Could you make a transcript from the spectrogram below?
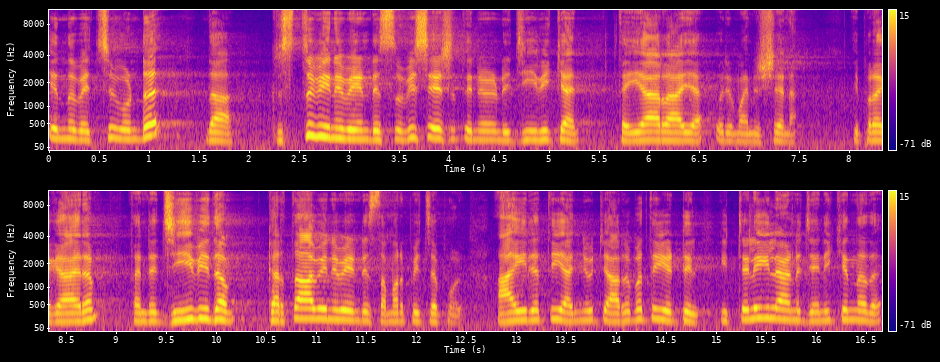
എന്ന് വെച്ചുകൊണ്ട് ദാ ക്രിസ്തുവിന് വേണ്ടി സുവിശേഷത്തിന് വേണ്ടി ജീവിക്കാൻ തയ്യാറായ ഒരു മനുഷ്യന്. ഇപ്രകാരം തന്റെ ജീവിതം കർത്താവിന് വേണ്ടി സമർപ്പിച്ചപ്പോൾ ആയിരത്തി അഞ്ഞൂറ്റി അറുപത്തി എട്ടിൽ ഇറ്റലിയിലാണ് ജനിക്കുന്നത്.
